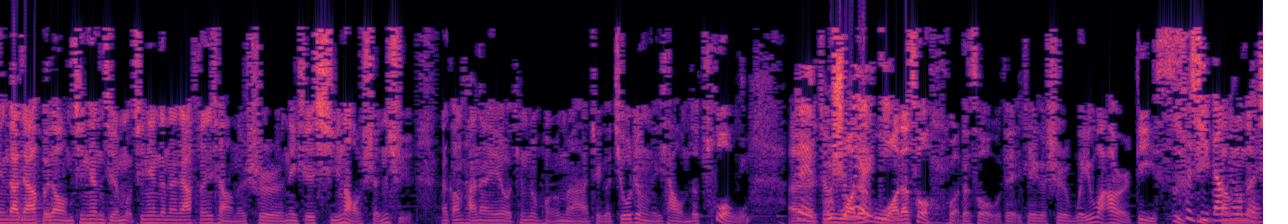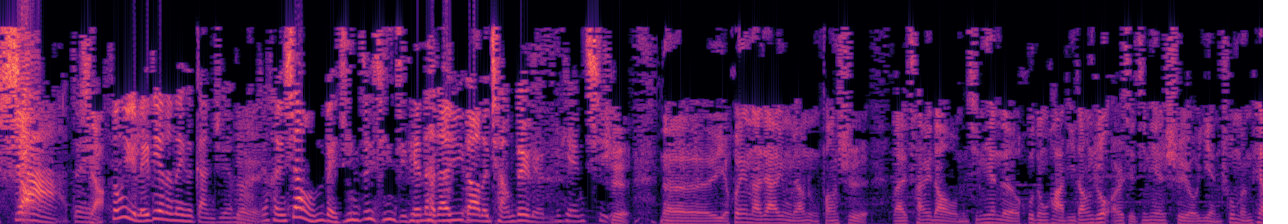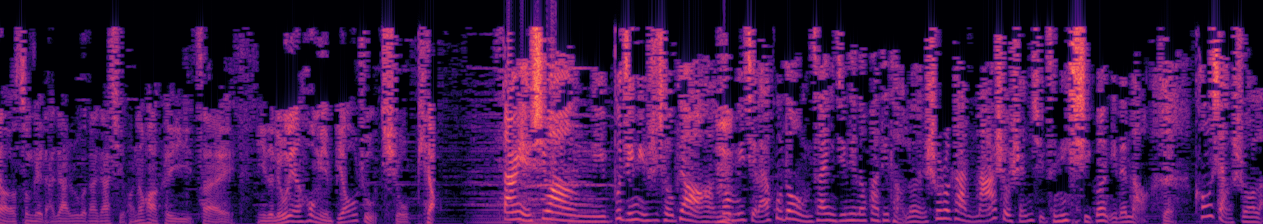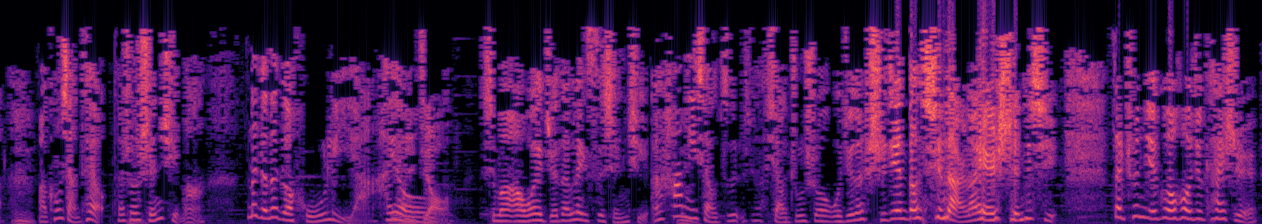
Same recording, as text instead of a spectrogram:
迎大家回到我们今天的节目。今天跟大家分享的是那些洗脑神曲。那刚才呢，也有听众朋友们啊，这个纠正了一下我们的错误。对，就是我的我的错误，我的错误。对，这个是维瓦尔第四季当中的夏，对，风雨雷电的那个感觉嘛，就很像我们北京最近几天大家遇到的强对流的天气。是，那也欢迎大家用两种方式来参与到我们今天的互动话题当中。而且今天是有演出门票送给大家，如果大家喜欢的话，可以在你的留言后面标注求票。当然也希望你不仅仅是求票哈，跟我们一起来互动，参与今天的话题讨论，说说看哪首神曲曾经洗过你的脑？对，空想说了，嗯啊，空想 tell 他说神曲嘛，那个那个狐狸呀，还有什么啊？我也觉得类似神曲。而哈尼小猪小猪说，我觉得时间都去哪儿了也是神曲，在春节过后就开始。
